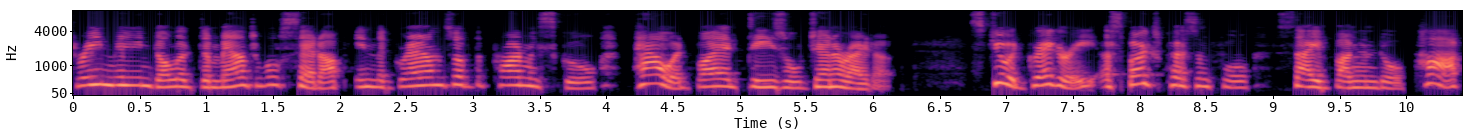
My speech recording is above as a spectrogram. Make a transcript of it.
$3 million demountable setup in the grounds of the primary school powered by a diesel generator. Stuart Gregory, a spokesperson for Save Bungendore Park,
